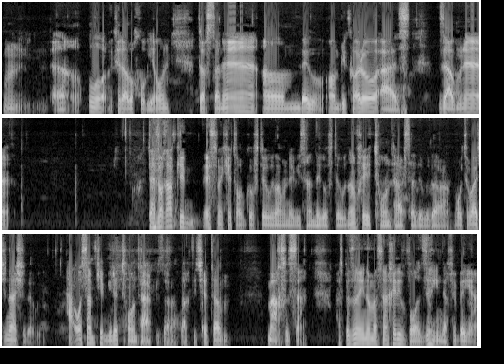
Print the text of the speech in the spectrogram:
اون, اون کتاب خوبیه. اون داستانه بگو. آمریکا رو از زبون دفعه قبل که اسم کتاب گفته بودم و نویسنده گفته بودم خیلی تند حرف زده بودم. متوجه نشده بود حواسم که میره تند حرف بزنم وقتی چتم مخصوصا. پس بذار اینو مثلا خیلی واضح این دفعه بگن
